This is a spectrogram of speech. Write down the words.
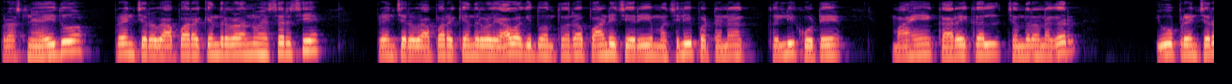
ಪ್ರಶ್ನೆ ಐದು, ಫ್ರೆಂಚರ ವ್ಯಾಪಾರ ಕೇಂದ್ರಗಳನ್ನು ಹೆಸರಿಸಿ. ಫ್ರೆಂಚರ ವ್ಯಾಪಾರ ಕೇಂದ್ರಗಳು ಯಾವಾಗಿದ್ವು ಅಂತಂದ್ರೆ ಪಾಂಡಿಚೇರಿ, ಮಚಿಲಿಪಟ್ಟಣ, ಕಲ್ಲಿಕೋಟೆ, ಮಾಹೆ, ಕಾರೈಕಲ್, ಚಂದ್ರನಗರ್ ಇವು ಫ್ರೆಂಚರ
